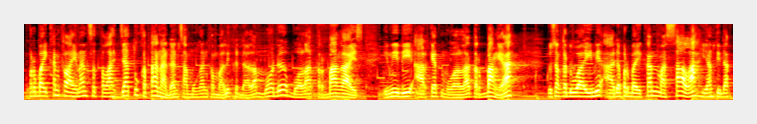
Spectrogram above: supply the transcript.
perbaikan kelainan setelah jatuh ke tanah dan sambungan kembali ke dalam mode bola terbang guys. Ini di arcade bola terbang ya. Terus yang kedua ini ada perbaikan masalah yang tidak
